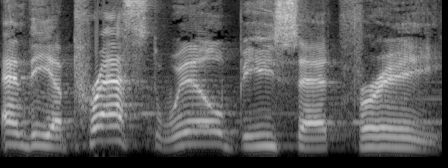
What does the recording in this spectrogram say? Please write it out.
and the oppressed will be set free.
